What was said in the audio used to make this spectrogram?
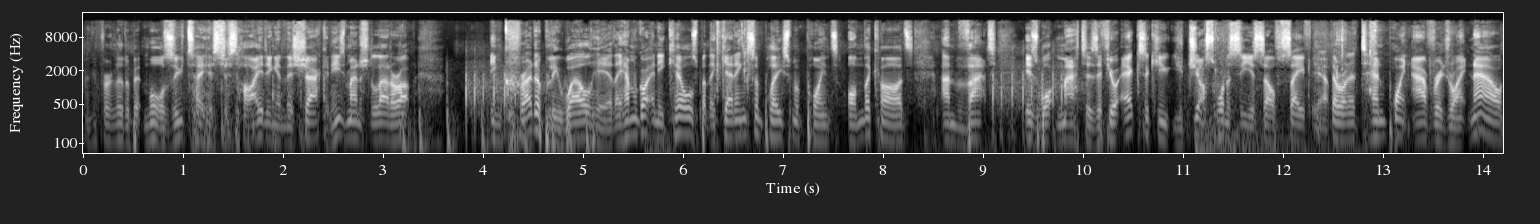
Looking for a little bit more. Zute is just hiding in the shack, and he's managed to ladder up incredibly well here. They haven't got any kills, but they're getting some placement points on the cards, and that is what matters. If you're execute, you just want to see yourself safe. Yep. They're on a 10-point average right now,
